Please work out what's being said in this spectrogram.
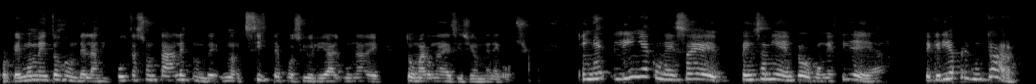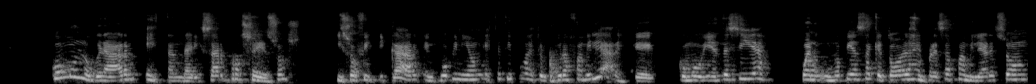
porque hay momentos donde las disputas son tales donde no existe posibilidad alguna de tomar una decisión de negocio. En e, línea con ese pensamiento o con esta idea, te quería preguntar, ¿cómo lograr estandarizar procesos y sofisticar, en tu opinión, este tipo de estructuras familiares? Que, como bien decías, bueno, uno piensa que todas las empresas familiares son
